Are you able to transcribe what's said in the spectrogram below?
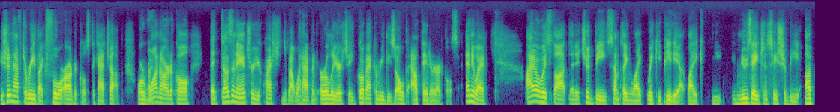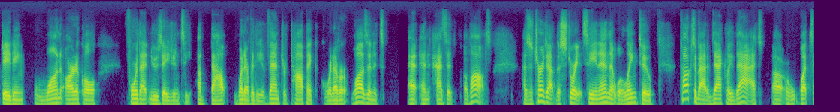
You shouldn't have to read like four articles to catch up or right. one article that doesn't answer your questions about what happened earlier. So you go back and read these old, outdated articles. Anyway, I always thought that it should be something like Wikipedia, like news agencies should be updating one article for that news agency about whatever the event or topic or whatever it was. And it's, and as it evolves. As it turns out, the story at CNN that we'll link to talks about exactly that, uh, or what's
